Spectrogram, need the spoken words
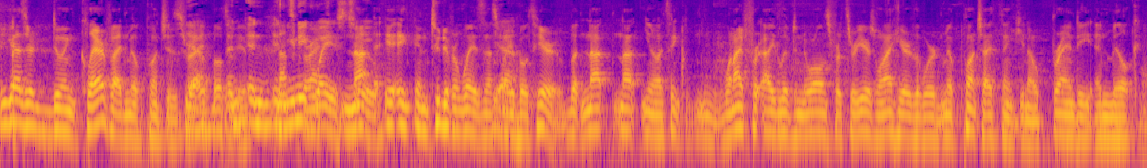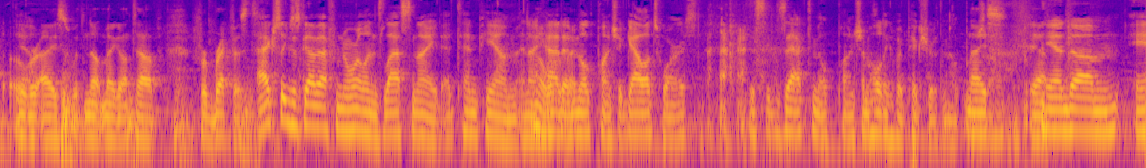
you guys are doing clarified milk punches, right? Yeah, Both in, of you. in, in unique correct. ways too. not in, in two different ways. And that's why you're both here. But not not you know. I think when I fir- I lived in New Orleans for three years. When I hear the word milk punch, I think you know brandy and milk over Yeah. ice with nutmeg on top for breakfast. I actually just got back from New Orleans last night at 10 p.m. and I Oh, had a right. milk punch at Galatoire's. this exact milk punch. I'm holding up a picture of the milk punch. Nice. now. Yeah. And um, and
